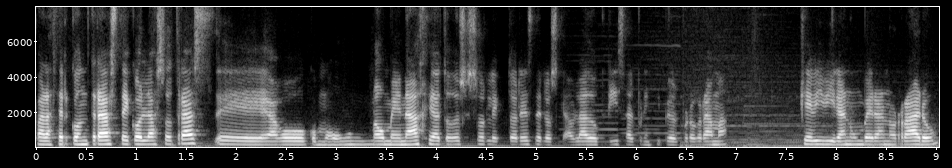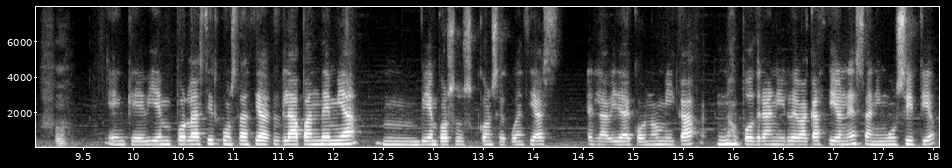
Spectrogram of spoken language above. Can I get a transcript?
Para hacer contraste con las otras, eh, hago como un homenaje a todos esos lectores de los que ha hablado Chris al principio del programa, que vivirán un verano raro, en que bien por las circunstancias de la pandemia, mm, bien por sus consecuencias en la vida económica, no podrán ir de vacaciones a ningún sitio.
